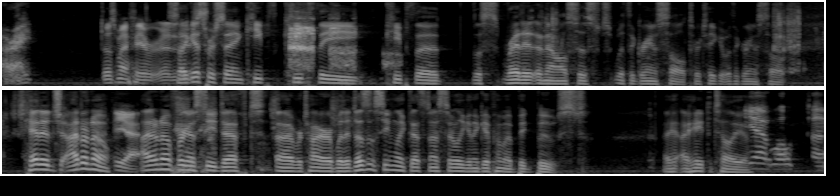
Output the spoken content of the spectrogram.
All right. Those are my favorite. So I guess we're saying keep keep the keep the the Reddit analysis with a grain of salt, or take it with a grain of salt. Kedge, I don't know. Yeah, I don't know if we're going to see Deft uh, retire, but it doesn't seem like that's necessarily going to give him a big boost. I, I hate to tell you. Yeah, well, uh,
